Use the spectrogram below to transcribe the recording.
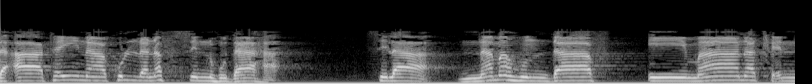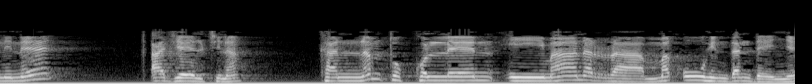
La'aataynaa kulla nafsin hudaaha silaa nama hundaaf iimaana kenninee qajeelchina. Kan nam tokkolleen iimaanarraa maquu hin dandeenye.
